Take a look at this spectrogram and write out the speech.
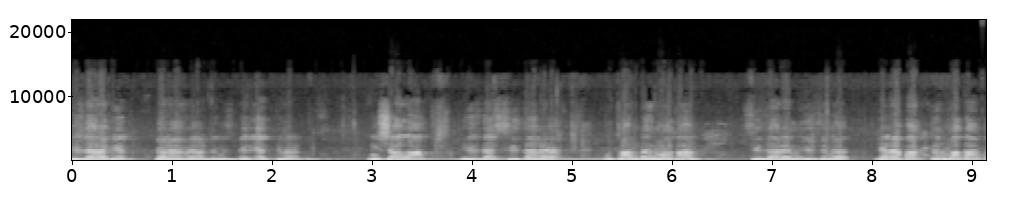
bizlere bir görev verdiniz, bir yetki verdiniz. İnşallah biz de sizlere utandırmadan, sizlerin yüzünü yere baktırmadan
